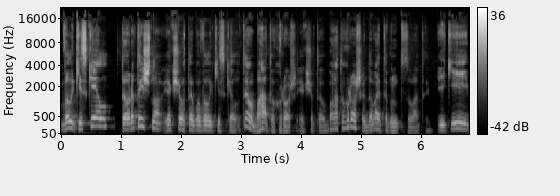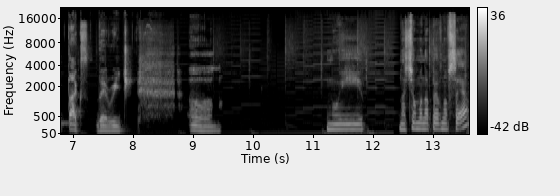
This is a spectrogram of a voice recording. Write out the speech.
великий скейл, теоретично, якщо в тебе великий скейл, у тебе багато грошей. Якщо в тебе багато грошей, давайте монетизувати. AKA tax the rich. О, Ну і на цьому, напевно, все.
